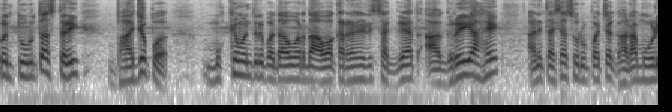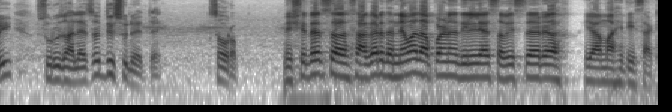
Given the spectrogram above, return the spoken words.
पण तुर्तास तरी भाजप मुख्यमंत्रीपदावर दावा करण्यासाठी सगळ्यात आग्रही आहे आणि तशा स्वरूपाच्या घडामोडी सुरू झाल्याचं दिसून येते सौरभ. निश्चितच सागर धन्यवाद आपण दिलेल्या सविस्तर या माहितीसाठी.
